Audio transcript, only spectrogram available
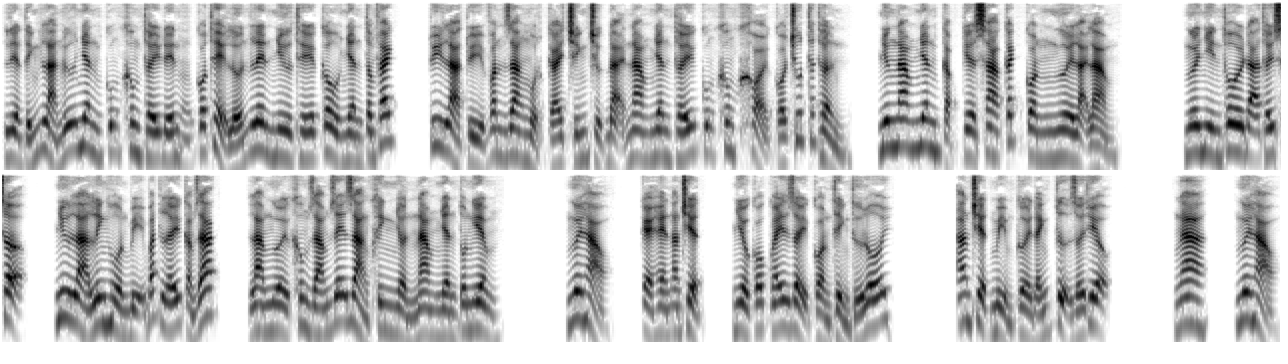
liền tính là nữ nhân cũng không thấy đến có thể lớn lên như thế câu nhân tâm phách, tuy là tùy văn giang một cái chính trực đại nam nhân thấy cũng không khỏi có chút thất thần, nhưng nam nhân cặp kia xa cách con người lại làm. Người nhìn thôi đã thấy sợ, như là linh hồn bị bắt lấy cảm giác, làm người không dám dễ dàng khinh nhẫn nam nhân tôn nghiêm. Ngươi hảo, kẻ hèn ăn triệt, nhiều có quấy rầy còn thỉnh thứ lỗi. An triệt mỉm cười đánh tự giới thiệu. Nga, ngươi hảo,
